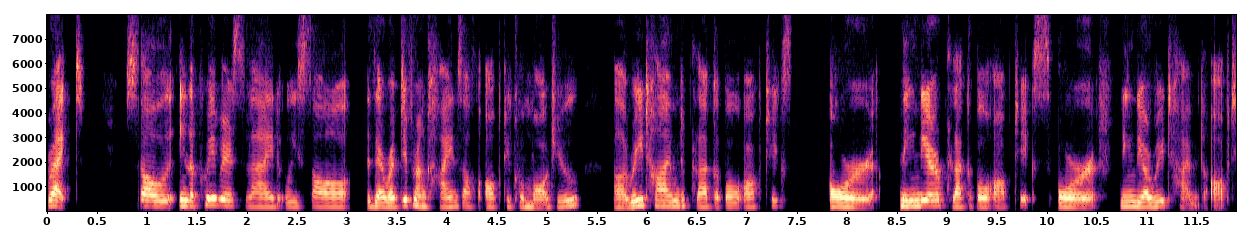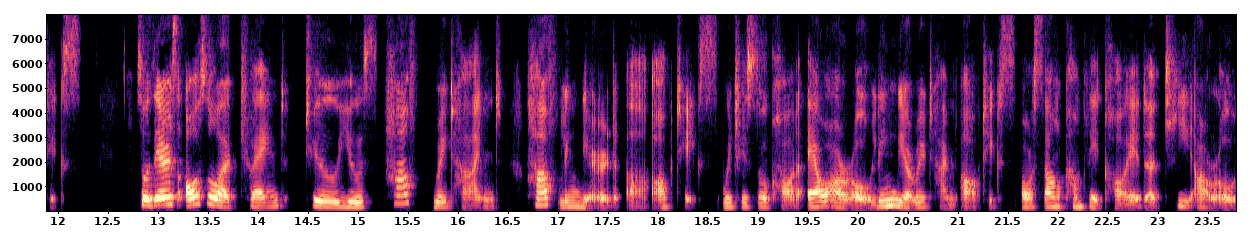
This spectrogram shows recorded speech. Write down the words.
Right. So in the previous slide, we saw there were different kinds of optical module, uh, retimed pluggable optics or linear pluggable optics or linear retimed optics. So there's also a trend to use half retimed, half linear uh, optics, which is so-called LRO, linear retimed optics, or some company call it a TRO,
